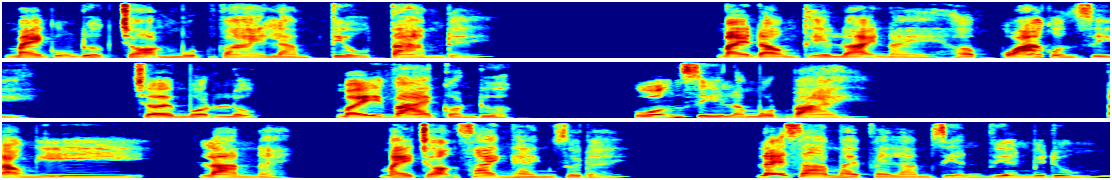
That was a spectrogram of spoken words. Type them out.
Mày cũng được chọn một vai làm tiểu tam đấy Mày đóng thể loại này hợp quá còn gì Chơi một lúc Mấy vai còn được Huống gì là một vai Tao nghĩ Lan này Mày chọn sai ngành rồi đấy Lẽ ra mày phải làm diễn viên mới đúng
